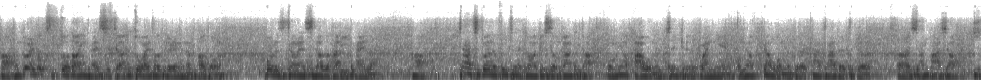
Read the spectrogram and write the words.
好，很多人都只做到因材施教，就做完之后，这个人可能跑走了，或者是将来施教之后他离开了。好，价值观的复制很重要，就是我们刚刚提到，我们要把我们正确的观念，我们要让我们的大家的这个呃想法是要一致。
